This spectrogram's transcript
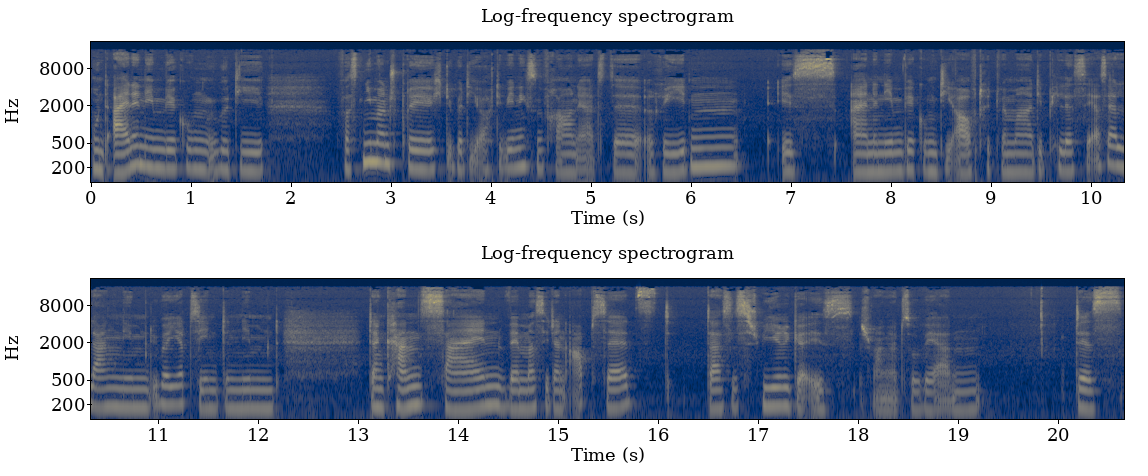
Und eine Nebenwirkung, über die fast niemand spricht, über die auch die wenigsten Frauenärzte reden, ist eine Nebenwirkung, die auftritt, wenn man die Pille sehr, sehr lang nimmt, über Jahrzehnte nimmt. Dann kann es sein, wenn man sie dann absetzt, dass es schwieriger ist, schwanger zu werden das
